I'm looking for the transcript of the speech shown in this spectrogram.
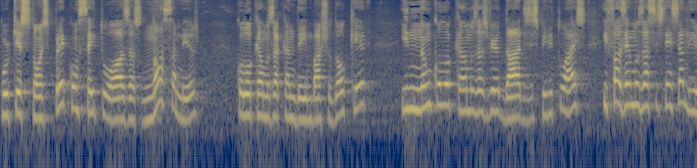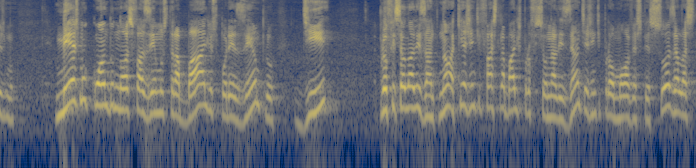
por questões preconceituosas nossa mesma, colocamos a candeia embaixo do alqueire e não colocamos as verdades espirituais e fazemos assistencialismo. Mesmo quando nós fazemos trabalhos, por exemplo, de profissionalizante. Não, aqui a gente faz trabalhos profissionalizantes, a gente promove as pessoas, elas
